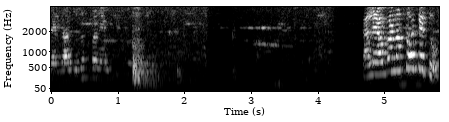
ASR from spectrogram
કઈ બનાવ્યું. કાલે આવવાનો શો કે તું?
